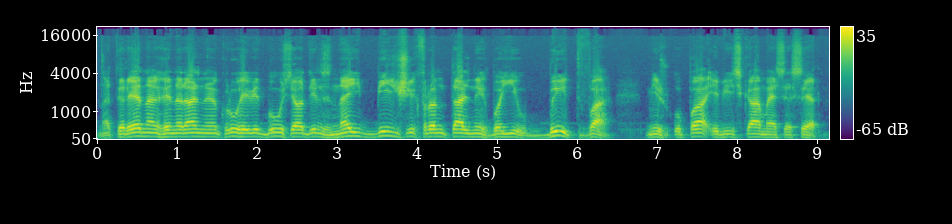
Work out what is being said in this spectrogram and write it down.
На теренах Генеральної округи відбувся один з найбільших фронтальних боїв битва між УПА і військами СССР.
